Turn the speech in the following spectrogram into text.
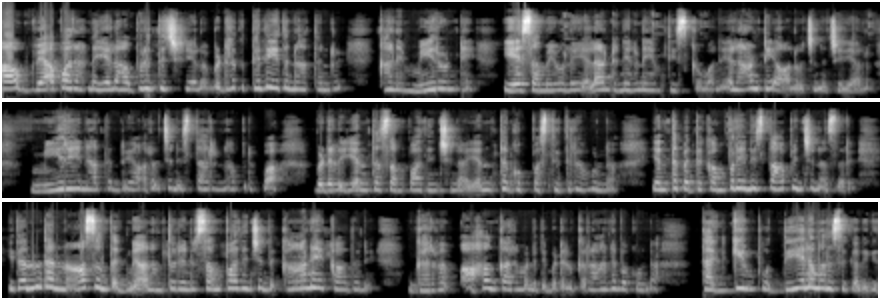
ఆ వ్యాపారాన్ని ఎలా అభివృద్ధి చేయాలో బిడ్డలకు తెలియదు నా తండ్రి. కానీ మీరు ఉంటే ఏ సమయంలో ఎలాంటి నిర్ణయం తీసుకోవాలి? ఎలాంటి ఆలోచన చేయాలి? మీరే నా తండ్రి ఆలోచన ఇస్తారు నా ప్రభా. బిడ్డలు ఎంత సంపాదించినా ఎంత గొప్ప స్థితిలో ఉన్నా ఎంత పెద్ద కంపెనీని స్థాపించినా సరే ఇదంతా నా సొంత జ్ఞానంతో నేను సంపాదించింది కానే కాదని గర్వం అహంకారం అనేది బిడ్డలకు రానివ్వకుండా తగ్గింపు దీన మనసు కలిగి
